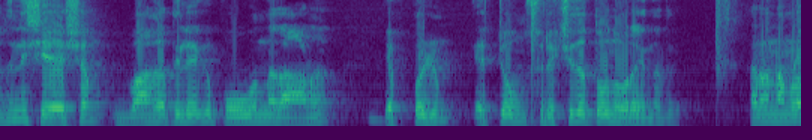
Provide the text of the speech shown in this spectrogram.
അതിനുശേഷം വിവാഹത്തിലേക്ക് പോകുന്നതാണ് എപ്പോഴും ഏറ്റവും സുരക്ഷിതത്വം എന്ന് പറയുന്നത്. കാരണം നമ്മൾ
